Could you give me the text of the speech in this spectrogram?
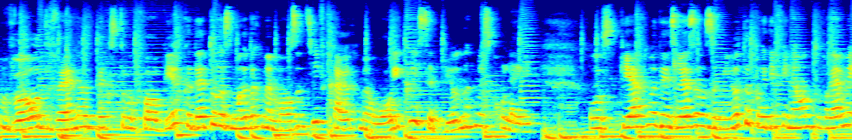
Вол 2 на декстрофобия, където размърдахме мозъци, вкарахме логика и се билднахме с колеги. Успяхме да излезем за минута преди финалното време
